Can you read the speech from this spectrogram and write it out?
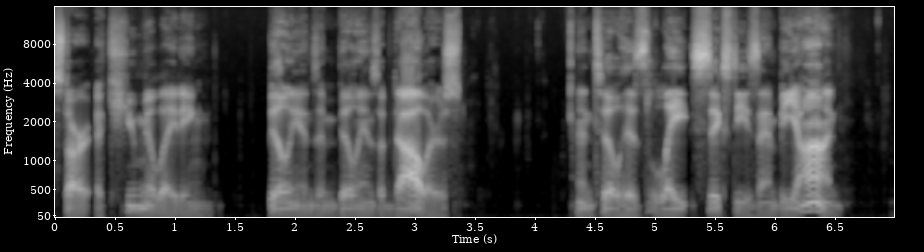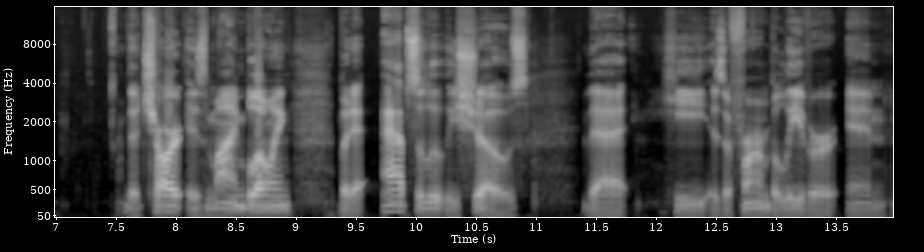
start accumulating billions and billions of dollars until his late 60s and beyond. The chart is mind blowing, but it absolutely shows that he is a firm believer in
